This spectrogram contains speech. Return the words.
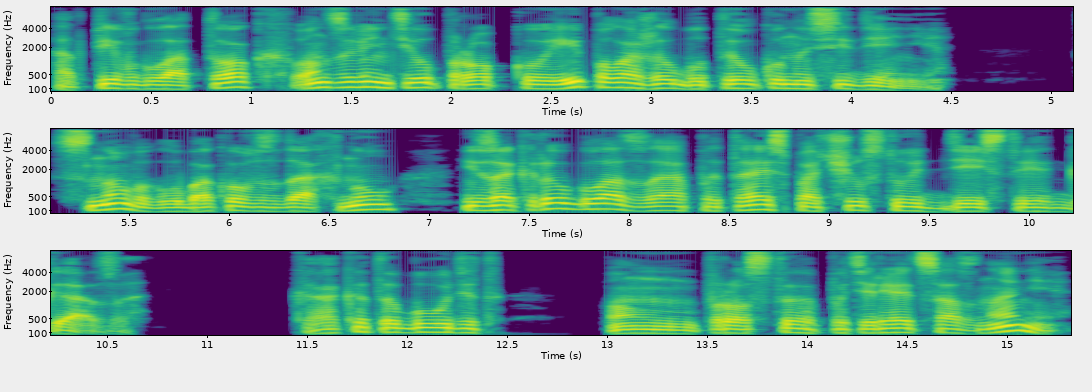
Отпив глоток, он завинтил пробку и положил бутылку на сиденье. Снова глубоко вздохнул и закрыл глаза, пытаясь почувствовать действие газа. Как это будет? Он просто потеряет сознание?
